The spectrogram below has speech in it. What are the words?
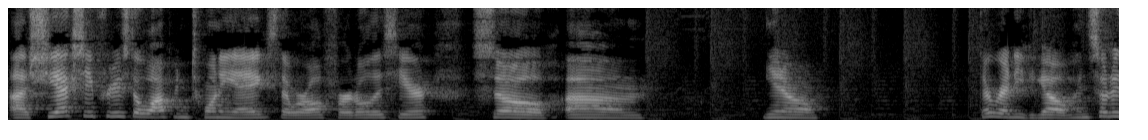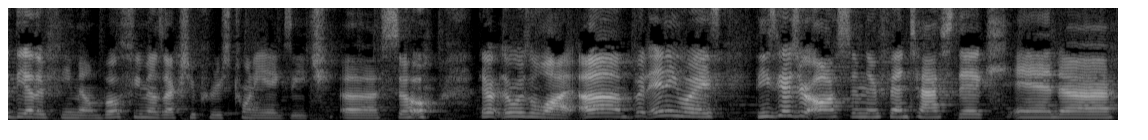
Uh, she actually produced a whopping 20 eggs that were all fertile this year. So, um, you know, they're ready to go. And so did the other female. Both females actually produced 20 eggs each. Uh, so there, there, was a lot. Uh, but anyways, these guys are awesome. They're fantastic. And uh,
